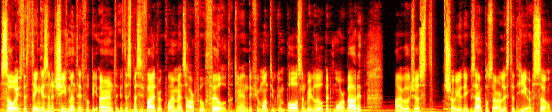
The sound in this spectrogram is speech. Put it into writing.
So if the thing is an achievement, it will be earned if the specified requirements are fulfilled. And if you want, you can pause and read a little bit more about it. I will just show you the examples that are listed here. So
